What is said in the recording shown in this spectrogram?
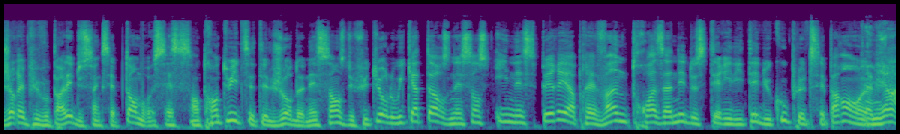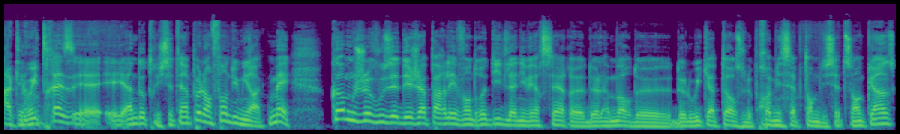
j'aurais pu vous parler du 5 septembre 1638, c'était le jour de naissance du futur Louis XIV, naissance inespérée après 23 années de stérilité du couple de ses parents. un miracle. hein Louis XIII et, et Anne d'Autriche. C'était un peu l'enfant du miracle. Mais comme je vous ai déjà parlé vendredi de l'anniversaire euh, de la mort de, de Louis XIV le 1er septembre 1715,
